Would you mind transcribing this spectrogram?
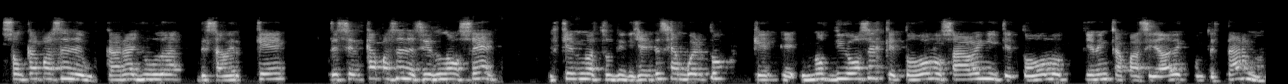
son capaces de buscar ayuda, de saber qué, de ser capaces de decir no sé. Es que nuestros dirigentes se han vuelto que, unos dioses que todo lo saben y que todo lo tienen capacidad de contestarnos.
